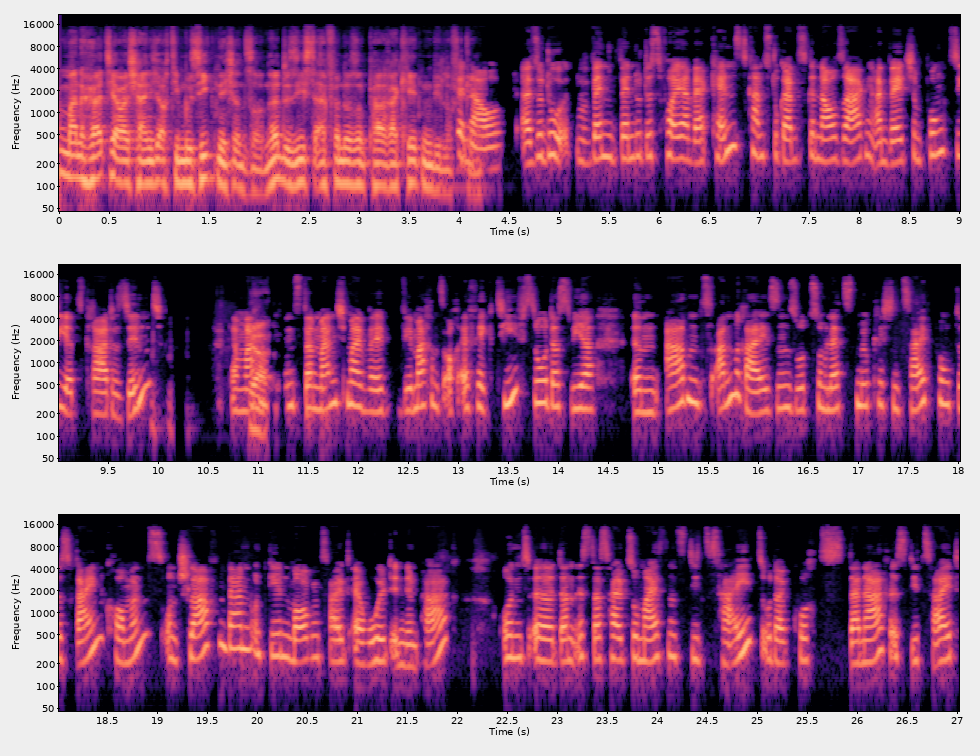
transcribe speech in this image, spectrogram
man hört ja wahrscheinlich auch die Musik nicht und so, ne? Du siehst einfach nur so ein paar Raketen in die Luft. Genau. Gehen. Also du, wenn, wenn du das Feuerwerk kennst, kannst du ganz genau sagen, an welchem Punkt sie jetzt gerade sind. Da machen ja. wir uns dann manchmal, weil wir machen es auch effektiv so, dass wir ähm, abends anreisen, so zum letztmöglichen Zeitpunkt des Reinkommens und schlafen dann und gehen morgens halt erholt in den Park. Und äh, dann ist das halt so meistens die Zeit oder kurz danach ist die Zeit,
